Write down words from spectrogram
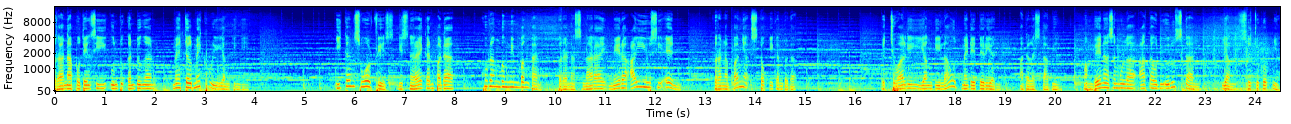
kerana potensi untuk kandungan metal mercury yang tinggi ikan swordfish disenaraikan pada kurang membimbangkan kerana senarai merah IUCN kerana banyak stok ikan todak. Kecuali yang di Laut Mediterranean adalah stabil, membina semula atau diuruskan yang secukupnya.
